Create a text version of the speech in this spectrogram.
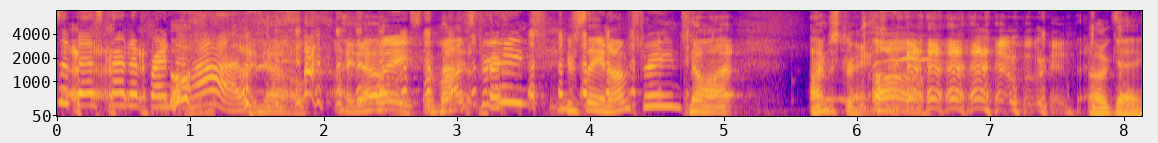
the best kind of friend to oh, have. I know. I know. Wait, am I strange? You're saying I'm strange? No, I, I'm strange. Oh. Okay.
